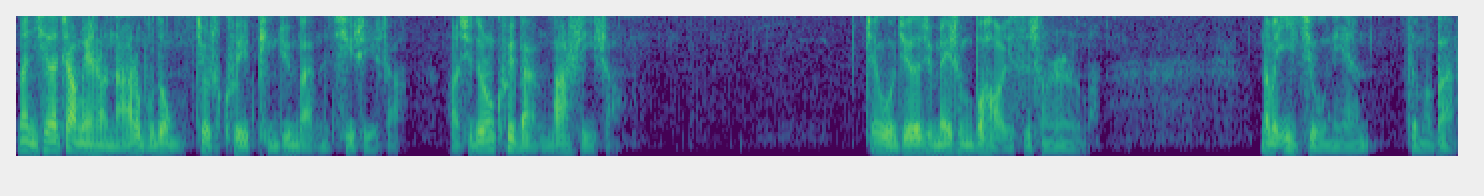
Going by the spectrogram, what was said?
那你现在账面上拿着不动，就是亏平均百分之七十以上，啊，许多人亏百分之八十以上，这个我觉得就没什么不好意思承认了嘛。那么一九年怎么办？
